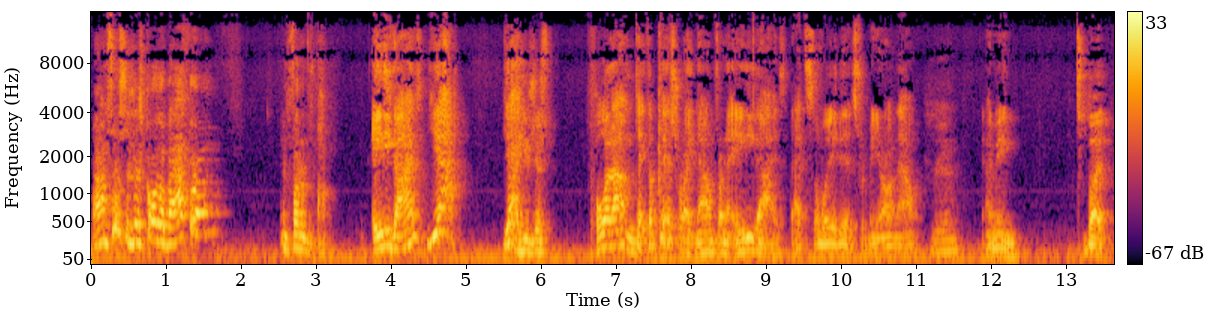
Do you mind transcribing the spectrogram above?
I'm supposed to just go to the bathroom in front of 80 guys? Yeah. Yeah, you just pull it out and take a piss right now in front of 80 guys. That's the way it is from here on out. Yeah. I mean, but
